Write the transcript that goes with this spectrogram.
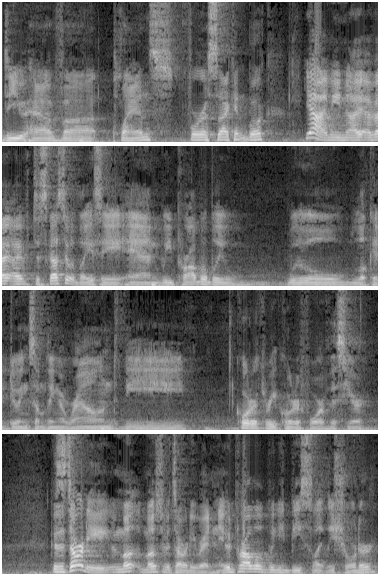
Do you have uh, plans for a second book? Yeah, I mean, I, I've, I've discussed it with Lacey, and we probably will look at doing something around the quarter three, quarter four of this year. Because it's already, mo- most of it's already written. It would probably be slightly shorter,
